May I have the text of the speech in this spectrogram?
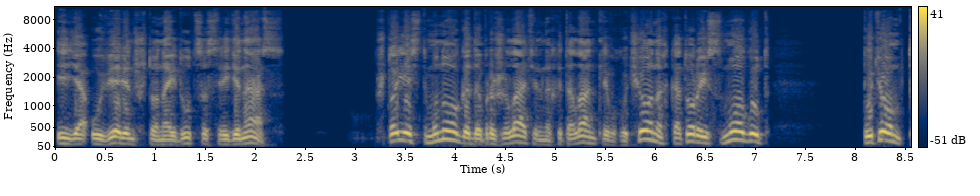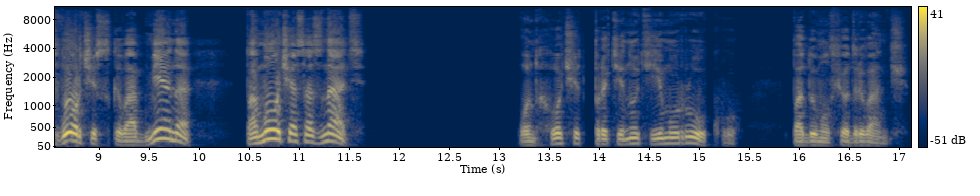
И я уверен, что найдутся среди нас, что есть много доброжелательных и талантливых ученых, которые смогут путем творческого обмена помочь осознать. Он хочет протянуть ему руку, — подумал Федор Иванович.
